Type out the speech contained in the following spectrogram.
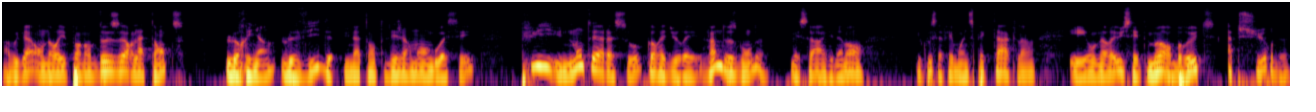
Savez, On aurait eu pendant deux heures l'attente, le rien, le vide, une attente légèrement angoissée, puis une montée à l'assaut qui aurait duré 22 secondes, mais ça, évidemment, du coup, ça fait moins de spectacle. hein. Et on aurait eu cette mort brute, absurde,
